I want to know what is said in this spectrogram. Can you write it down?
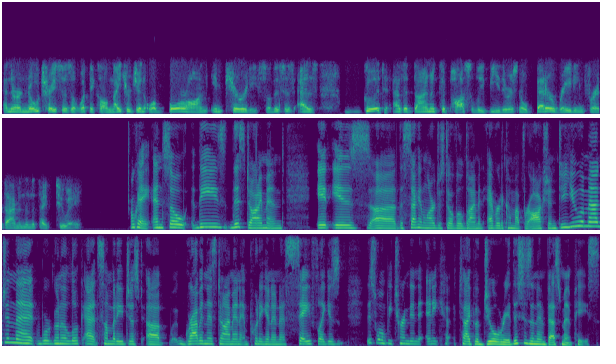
and there are no traces of what they call nitrogen or boron impurities. So this is as good as a diamond could possibly be. There is no better rating for a diamond than the Type 2A. Okay, and so these this diamond, it is uh, the second largest oval diamond ever to come up for auction. Do you imagine that we're going to look at somebody just uh, grabbing this diamond and putting it in a safe? Like, is this won't be turned into any type of jewelry? This is an investment piece.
